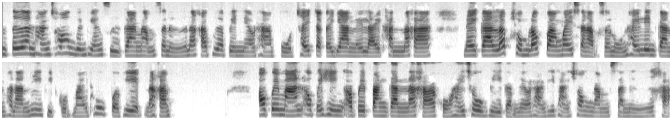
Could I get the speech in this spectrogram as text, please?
ำเตือนทางช่องเป็นเพียงสื่อกลางนำเสนอนะคะ เพื่อเป็นแนวทางโปรดใช้จักรยานหลาย ๆ คันนะคะ ในการรับชมรับฟังไม่สนับสนุนให้เล่นการพนันที่ผิดกฎหมายทุกประเภทนะคะ เอาไปหมานเอาไปเฮงเอาไปปังกันนะคะ ขอให้โชคดีกับแนวทางที่ทางช่องนำเสนอค่ะ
